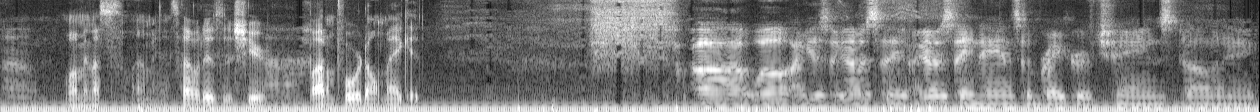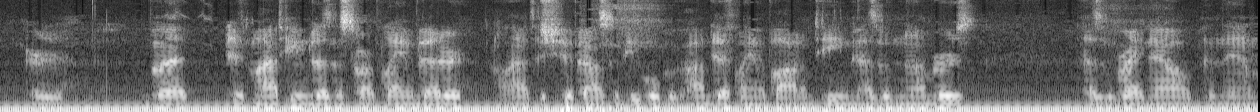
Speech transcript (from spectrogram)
Um, Well, I mean that's I mean that's how it is this year. Uh, Bottom four don't make it. Uh, well, I guess I gotta say, I gotta say Nance and Breaker of Chains, Dominic, or, but if my team doesn't start playing better, I'll have to ship out some people. But I'm definitely a bottom team as of numbers, as of right now. And then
